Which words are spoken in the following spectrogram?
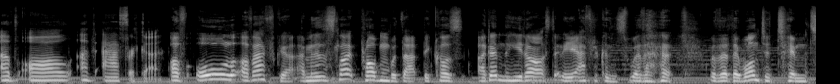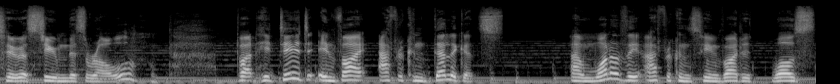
of all of Africa. Of all of Africa. I mean, there's a slight problem with that because I don't think he'd asked any Africans whether, whether they wanted him to assume this role. But he did invite African delegates. And one of the Africans he invited was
